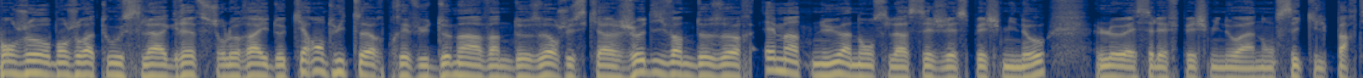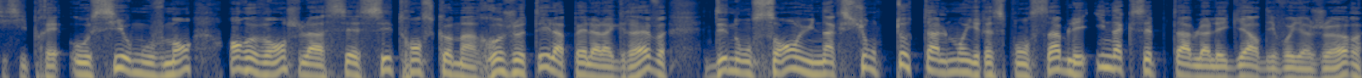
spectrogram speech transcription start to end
Bonjour, bonjour à tous. La grève sur le rail de 48 heures prévue demain à 22h jusqu'à jeudi 22h est maintenue, annonce la CGSP cheminot. Le SLFP cheminot a annoncé qu'il participerait aussi au mouvement. En revanche, la CSC Transcom a rejeté l'appel à la grève, dénonçant une action totalement irresponsable et inacceptable à l'égard des voyageurs.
